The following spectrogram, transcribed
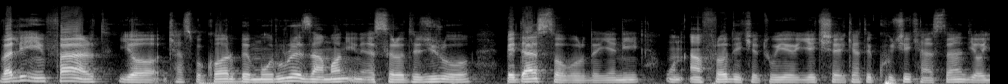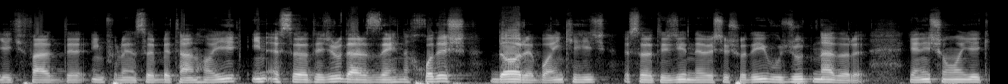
ولی این فرد یا کسب و کار به مرور زمان این استراتژی رو به دست آورده. یعنی اون افرادی که توی یک شرکت کوچیک هستند یا یک فرد اینفلوئنسر به تنهایی این استراتژی رو در ذهن خودش داره با اینکه هیچ استراتژی نوشته شده ای وجود نداره. یعنی شما یک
